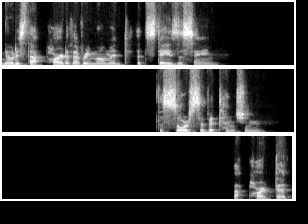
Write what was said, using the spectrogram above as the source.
Notice that part of every moment that stays the same. The source of attention. That part that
